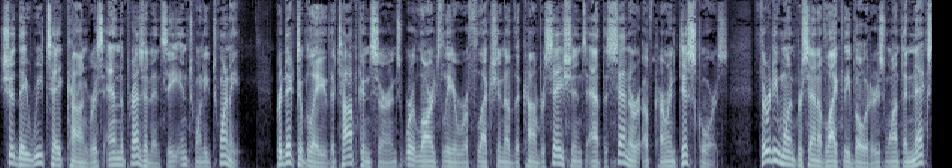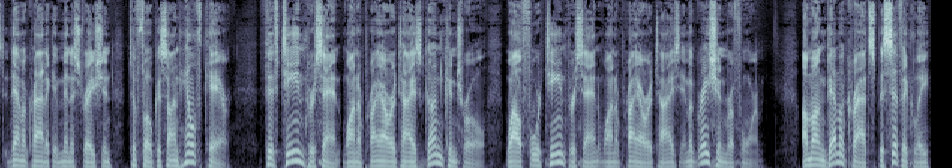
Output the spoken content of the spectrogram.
should they retake Congress and the presidency in 2020. Predictably, the top concerns were largely a reflection of the conversations at the center of current discourse. 31% of likely voters want the next Democratic administration to focus on health care. 15% want to prioritize gun control, while 14% want to prioritize immigration reform. Among Democrats specifically,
